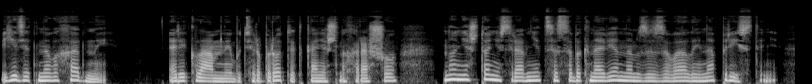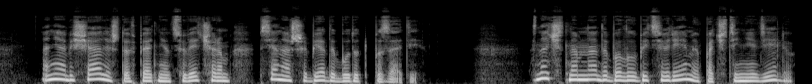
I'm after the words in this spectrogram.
едет на выходные. Рекламный бутерброд — это, конечно, хорошо, но ничто не сравнится с обыкновенным зазывалой на пристани. Они обещали, что в пятницу вечером все наши беды будут позади». Значит, нам надо было убить время, почти неделю.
